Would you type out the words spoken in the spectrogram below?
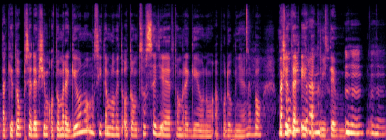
Tak je to především o tom regionu? Musíte mluvit o tom, co se děje v tom regionu a podobně? Nebo můžete Takový i trend. takový ty... Mm-hmm, mm-hmm.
